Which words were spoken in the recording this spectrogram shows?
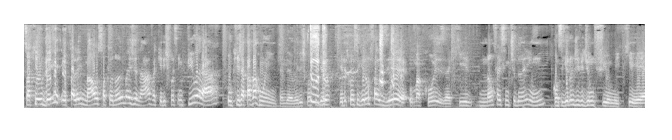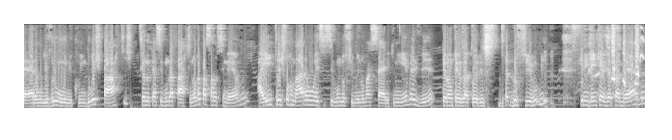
Só que eu dei, eu falei mal, só que eu não imaginava que eles fossem piorar o que já tava ruim, entendeu? Eles conseguiram, eles conseguiram fazer uma coisa que não faz sentido nenhum. Conseguiram dividir um filme que era um livro único em duas partes, sendo que a segunda parte não vai passar no cinema. Aí transformaram esse segundo filme numa série que ninguém vai ver, que não tem os atores do filme, que ninguém quer ver essa merda.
